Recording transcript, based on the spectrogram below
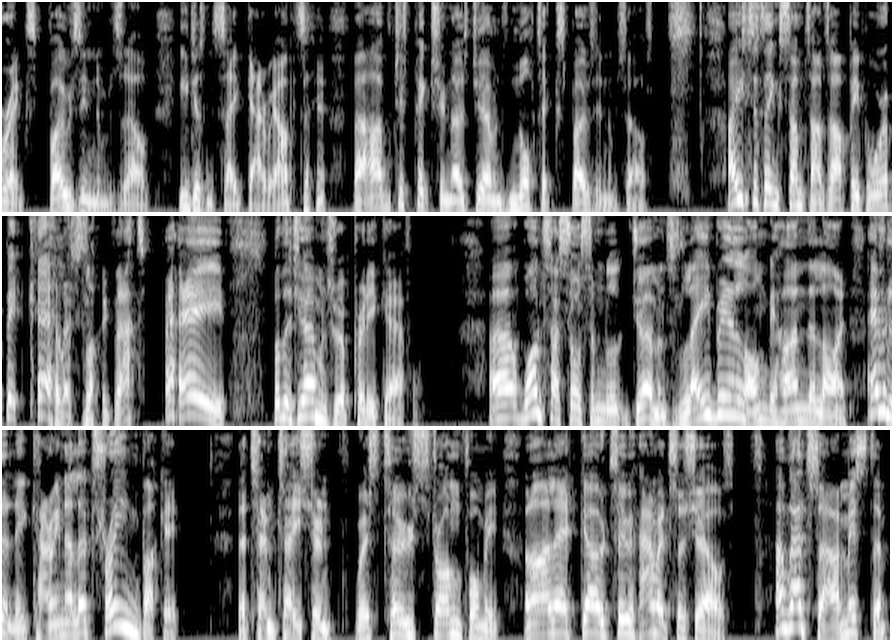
for exposing themselves. He doesn't say Gary, I'm saying, I'm just picturing those Germans not exposing themselves. I used to think sometimes our people were a bit careless like that. Hey! But the Germans were pretty careful. Uh, once I saw some Germans labouring along behind the line, evidently carrying a latrine bucket. The temptation was too strong for me, and I let go two howitzer shells. I'm glad say I missed them,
